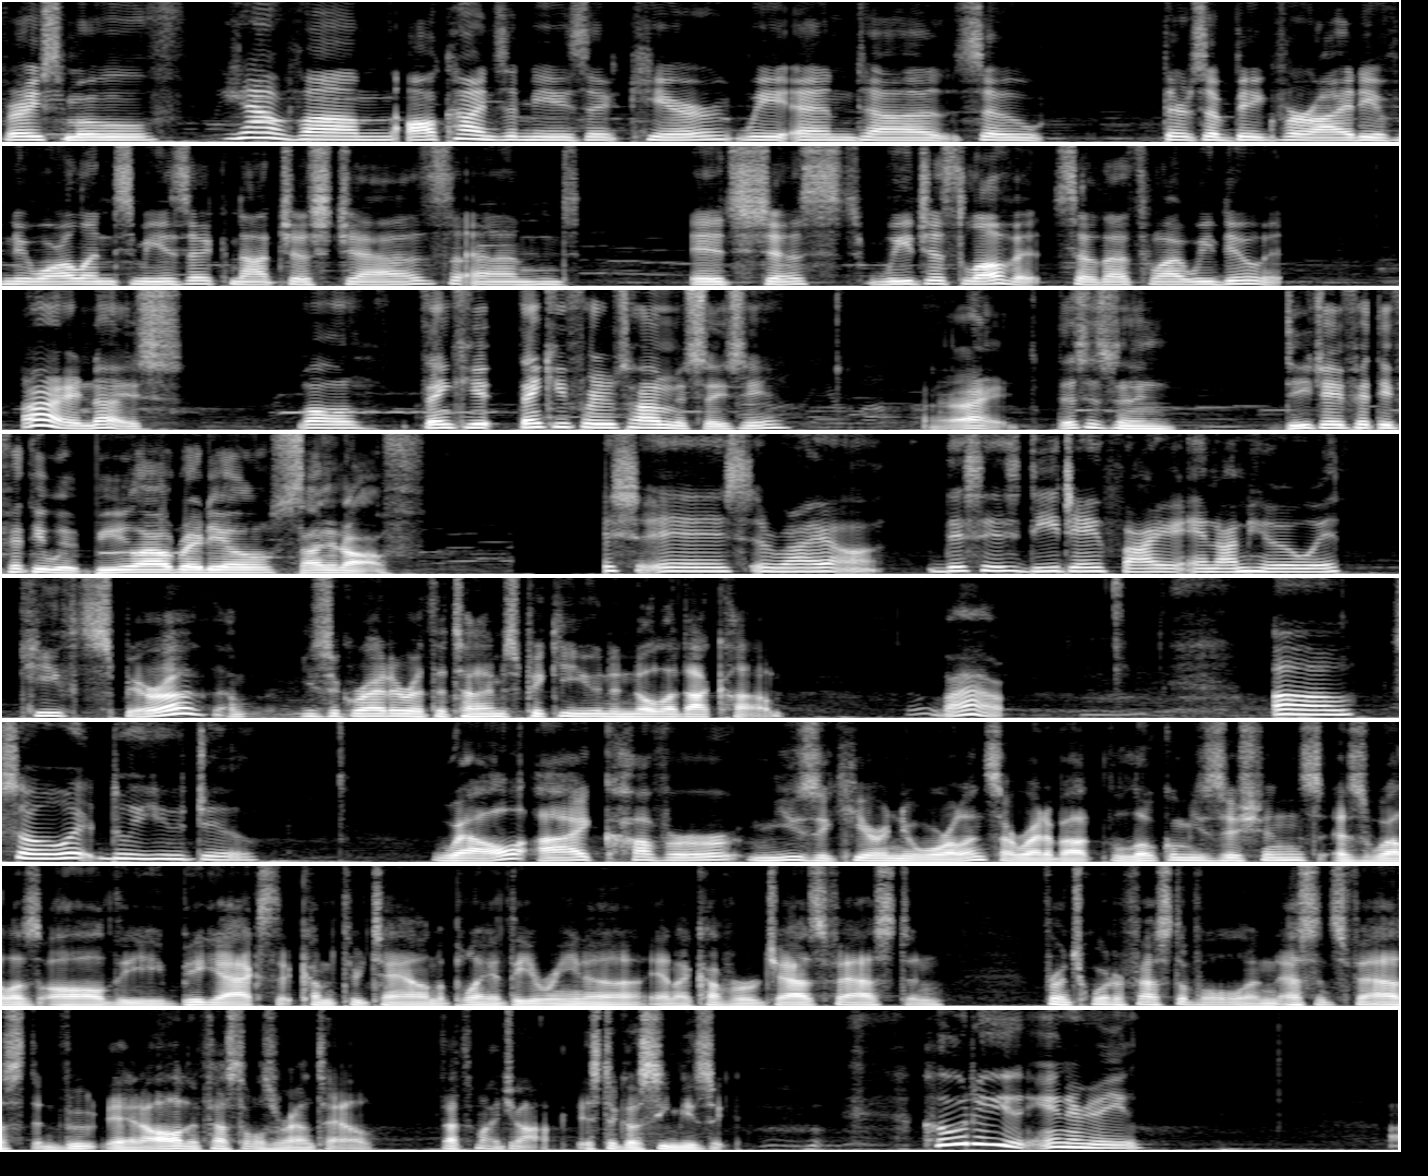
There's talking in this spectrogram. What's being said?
very smooth. We have um, all kinds of music here. We and uh, so there's a big variety of New Orleans music, not just jazz, and it's just we just love it. So that's why we do it. All right, nice. Well, thank you, thank you for your time, Miss Stacy. All right, this is in DJ 5050 with Be Loud Radio signing off. This is Ryan. This is DJ Fire, and I'm here with. Keith Spera. I'm a music writer at the Times Picayune and NOLA.com. Wow. Um. So, what do you do? Well, I cover music here in New Orleans. I write about local musicians as well as all the big acts that come through town to play at the arena, and I cover Jazz Fest and French Quarter Festival and Essence Fest and Voot and all the festivals around town. That's my job is to go see music. Who do you interview?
